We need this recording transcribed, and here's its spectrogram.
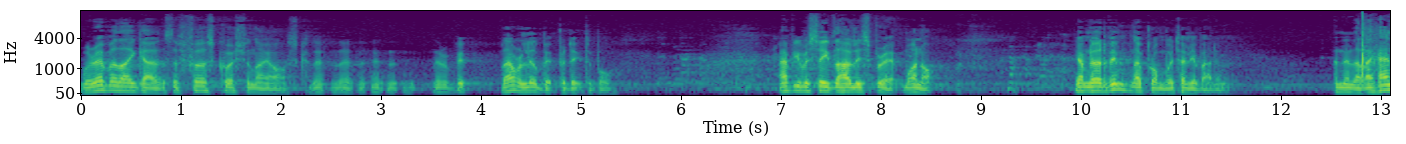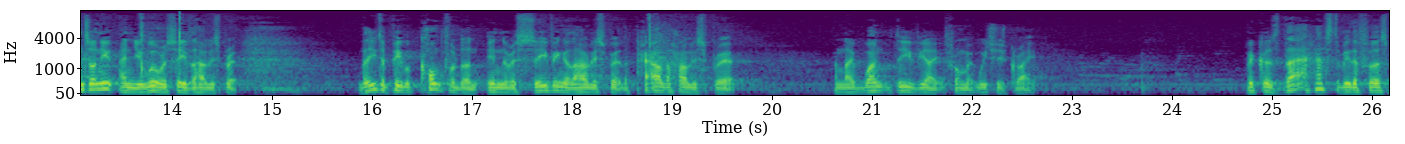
Wherever they go, that's the first question they ask. They're, they're, they're a bit, they're a little bit predictable. Have you received the Holy Spirit? Why not? You haven't heard of him? No problem. We'll tell you about him. And then they lay hands on you, and you will receive the Holy Spirit. These are people confident in the receiving of the Holy Spirit, the power of the Holy Spirit, and they won't deviate from it, which is great. Because that has to be the first,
